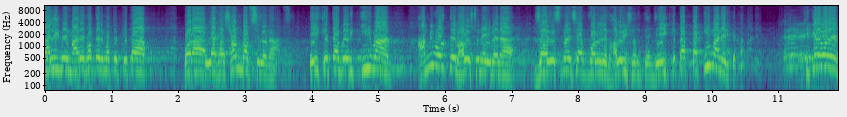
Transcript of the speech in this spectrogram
তালিমে মারেফতের মতো কিতাব পড়া লেখা সম্ভব ছিল না। এই কেতাবের কি মান? আমি বলতে ভালো শুনাইবে না। জজ ইসমাইল সাহেব বললে ভালোই শুনতেন যে এই কিতাবটা কি মানের কিতাব? ঠিক আছে বলেন?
